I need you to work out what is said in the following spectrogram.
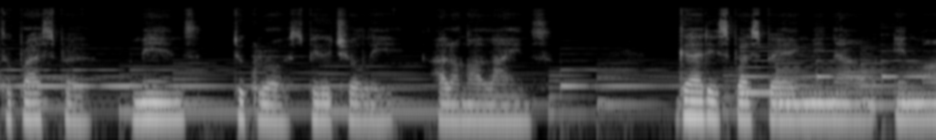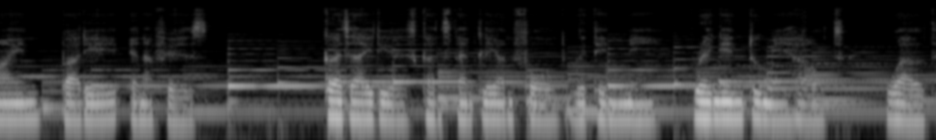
to prosper means to grow spiritually along all lines. God is prospering me now in mind, body, and affairs. God's ideas constantly unfold within me, bringing to me health, wealth,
